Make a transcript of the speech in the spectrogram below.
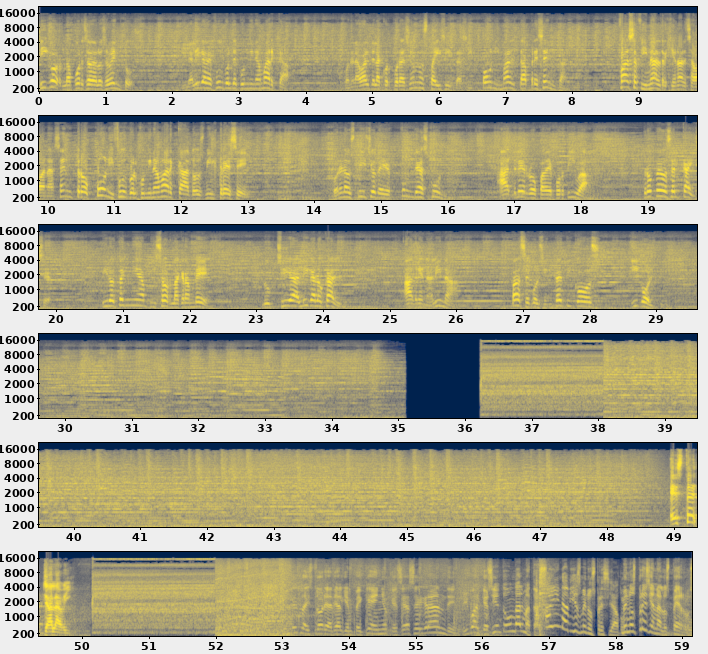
Vigor, la fuerza de los eventos. Y la Liga de Fútbol de Cundinamarca. Con el aval de la Corporación Los Paisitas y Pony Malta presentan Fase Final Regional Sabana Centro Pony Fútbol Cundinamarca 2013. Con el auspicio de Fundeascun, Atle Ropa Deportiva, Trofeos El Kaiser, Pirotecnia Visor La Gran B, Luxia Liga Local, Adrenalina, Pase Gol Sintéticos y Golpi. Esta ya la vi. Es la historia de alguien pequeño que se hace grande. Igual que siento un dálmata. Ahí nadie es menospreciado. Menosprecian a los perros.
